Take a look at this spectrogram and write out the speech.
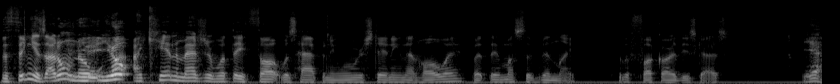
the thing is i don't know You know- I, I can't imagine what they thought was happening when we were standing in that hallway but they must have been like who the fuck are these guys Yeah,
